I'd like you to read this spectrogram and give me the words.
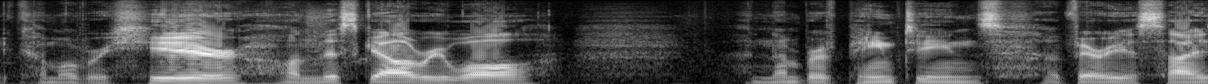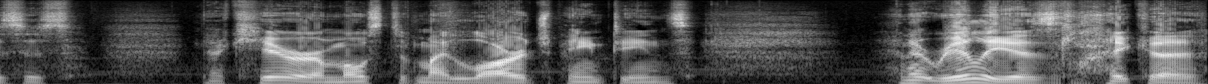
You come over here on this gallery wall, a number of paintings of various sizes. Back here are most of my large paintings. And it really is like a,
